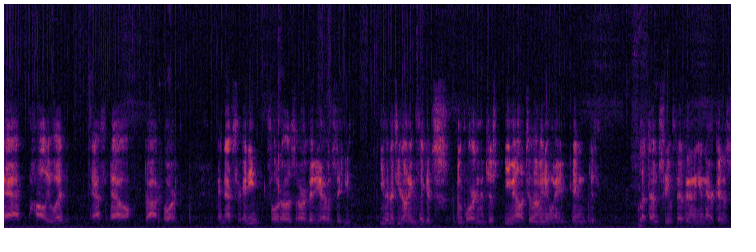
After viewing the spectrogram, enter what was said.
at Hollywood fl.org. And that's for any photos or videos that you, even if you don't even think it's important, just email it to them anyway and just let them see if there's anything in there because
